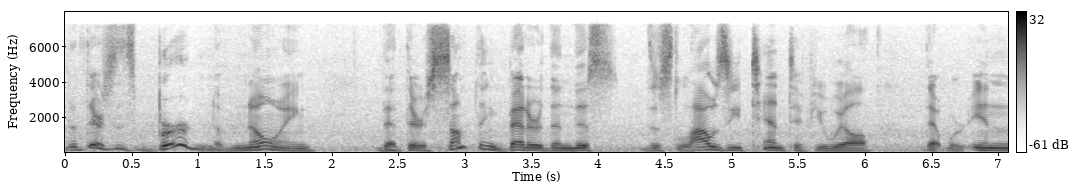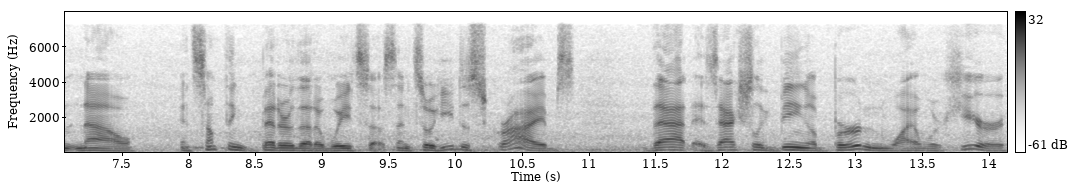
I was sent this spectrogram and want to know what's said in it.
that there's this burden of knowing that there's something better than this this lousy tent, if you will, that we're in now and something better that awaits us. And so he describes that as actually being a burden while we're here,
